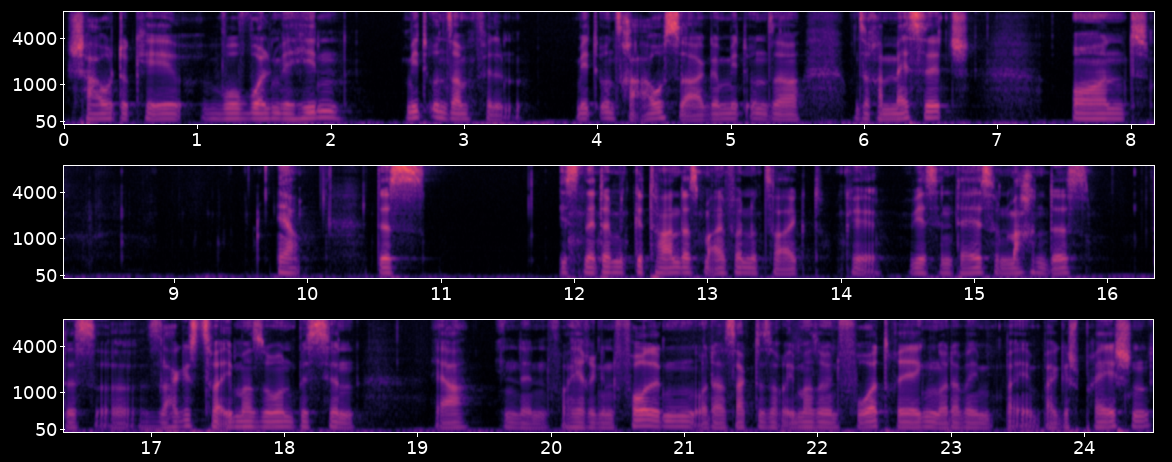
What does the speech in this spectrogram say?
schaut, okay, wo wollen wir hin mit unserem Film, mit unserer Aussage, mit unserer, unserer Message. Und ja, das ist nicht damit getan, dass man einfach nur zeigt, okay, wir sind das und machen das. Das äh, sage ich zwar immer so ein bisschen, ja, in den vorherigen Folgen oder sage das auch immer so in Vorträgen oder bei, bei, bei Gesprächen.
